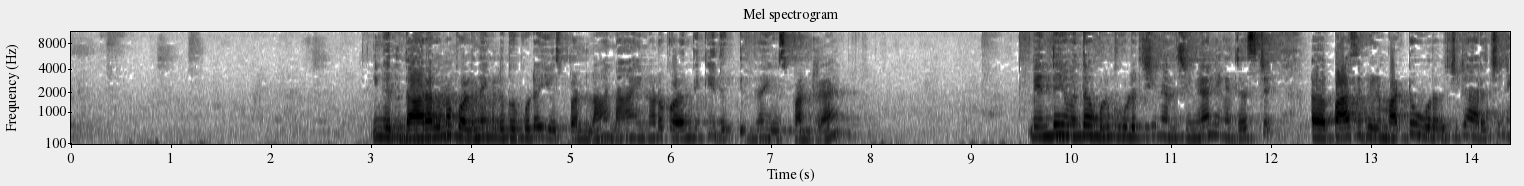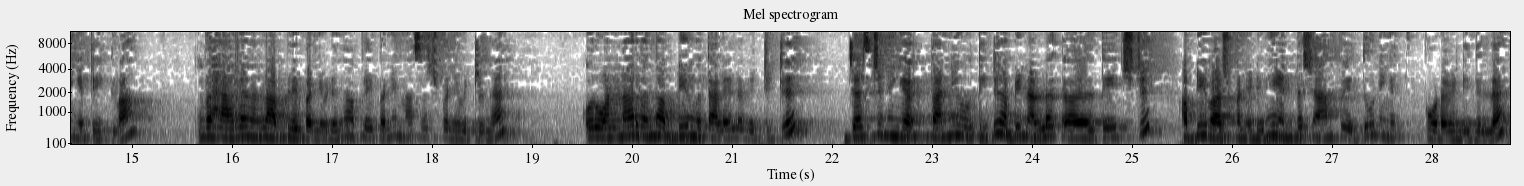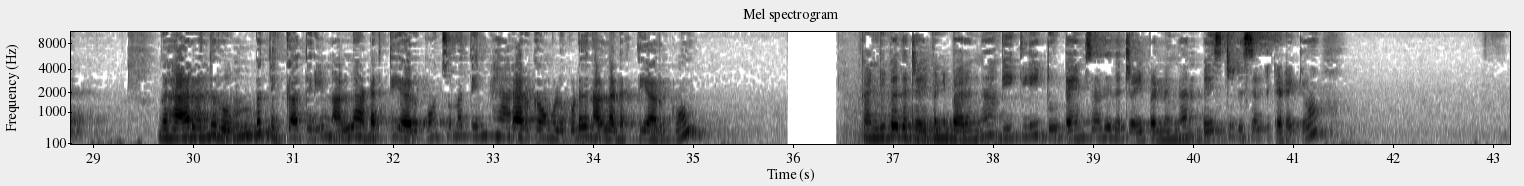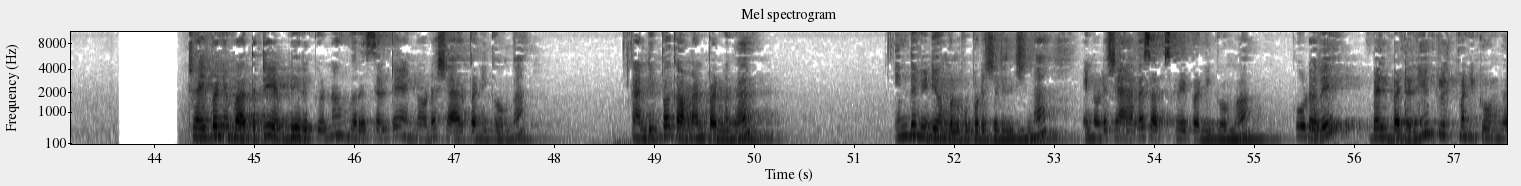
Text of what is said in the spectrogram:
நீங்கள் இது தாராளமாக குழந்தைங்களுக்கு கூட யூஸ் பண்ணலாம். நான் என்னோட குழந்தைக்கு இது இதுதான் யூஸ் பண்ணுறேன் வெந்தயம் வந்து உங்களுக்கு குளிர்ச்சின்னு நினச்சிங்கன்னா நீங்கள் ஜஸ்ட் பாசிப்பயிறு மட்டும் ஊற வச்சுட்டு அரைச்சி நீங்கள் தேய்க்கலாம். உங்கள் ஹேரில் நல்லா அப்ளை பண்ணி விடுங்க. அப்ளை பண்ணி மசாஜ் பண்ணி விட்டுருங்க. ஒரு ஒன் ஹவர் வந்து அப்படியே உங்கள் தலையில் விட்டுட்டு ஜஸ்ட் நீங்கள் தண்ணி ஊற்றிட்டு அப்படியே நல்லா தேய்ச்சிட்டு அப்படியே வாஷ் பண்ணிவிடுங்க எந்த ஷாம்பு எதுவும் நீங்கள் போட வேண்டியதில்லை. உங்கள் ஹேர் வந்து ரொம்ப திக்காக தெரியும் நல்ல அடர்த்தியாக இருக்கும். சும்மா தின் ஹேராக இருக்கவங்களுக்கு கூட நல்ல அடர்த்தியாக இருக்கும். கண்டிப்பாக இதை ட்ரை பண்ணி பாருங்கள் வீக்லி டூ டைம்ஸ் ஆகுது இதை ட்ரை பண்ணுங்கள் பெஸ்ட் ரிசல்ட் கிடைக்கும். ட்ரை பண்ணி பார்த்துட்டு எப்படி இருக்குன்னு உங்கள் ரிசல்ட்டை என்னோட ஷேர் பண்ணிக்கோங்க. கண்டிப்பாக கமெண்ட் பண்ணுங்கள் இந்த வீடியோ உங்களுக்கு பிடிச்சிருந்துச்சுன்னா என்னோட சேனலை சப்ஸ்கிரைப் பண்ணிக்கோங்க. கூடவே பெல் பட்டனையும் கிளிக் பண்ணிக்கோங்க.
